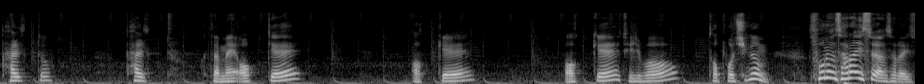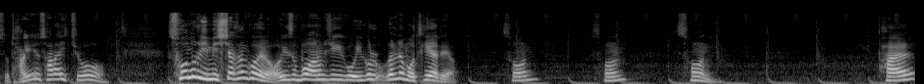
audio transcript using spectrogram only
팔뚝, 팔뚝. 그 다음에 어깨, 어깨, 어깨 뒤집어 덮어. 지금 손은 살아 있어요, 안 살아 있어? 당연히 살아 있죠. 손으로 이미 시작한 거예요. 여기서 뭐안 움직이고 이걸 하려면 어떻게 해야 돼요? 손, 손, 손, 팔,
